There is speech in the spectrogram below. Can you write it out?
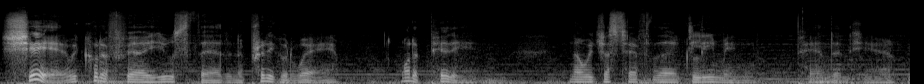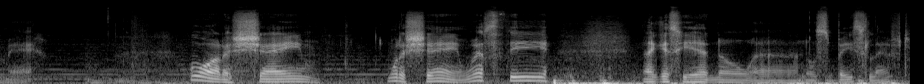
Shit, we could have uh, used that in a pretty good way. What a pity. Now we just have the gleaming pendant here. Meh. What a shame. What a shame. Where's the... I guess he had no uh, no space left.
